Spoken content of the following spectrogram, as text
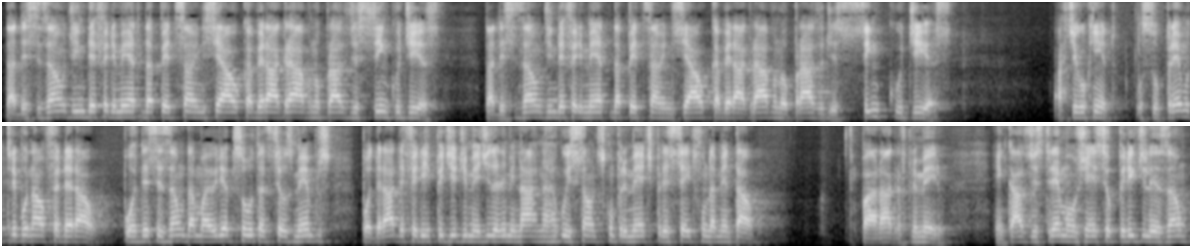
Da decisão de indeferimento da petição inicial caberá agravo no prazo de cinco dias. Da decisão de indeferimento da petição inicial caberá agravo no prazo de cinco dias. Artigo 5. O Supremo Tribunal Federal, por decisão da maioria absoluta de seus membros, poderá deferir pedido de medida liminar na arguição de descumprimento de preceito fundamental. Parágrafo 1. Em caso de extrema urgência ou perigo de lesão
